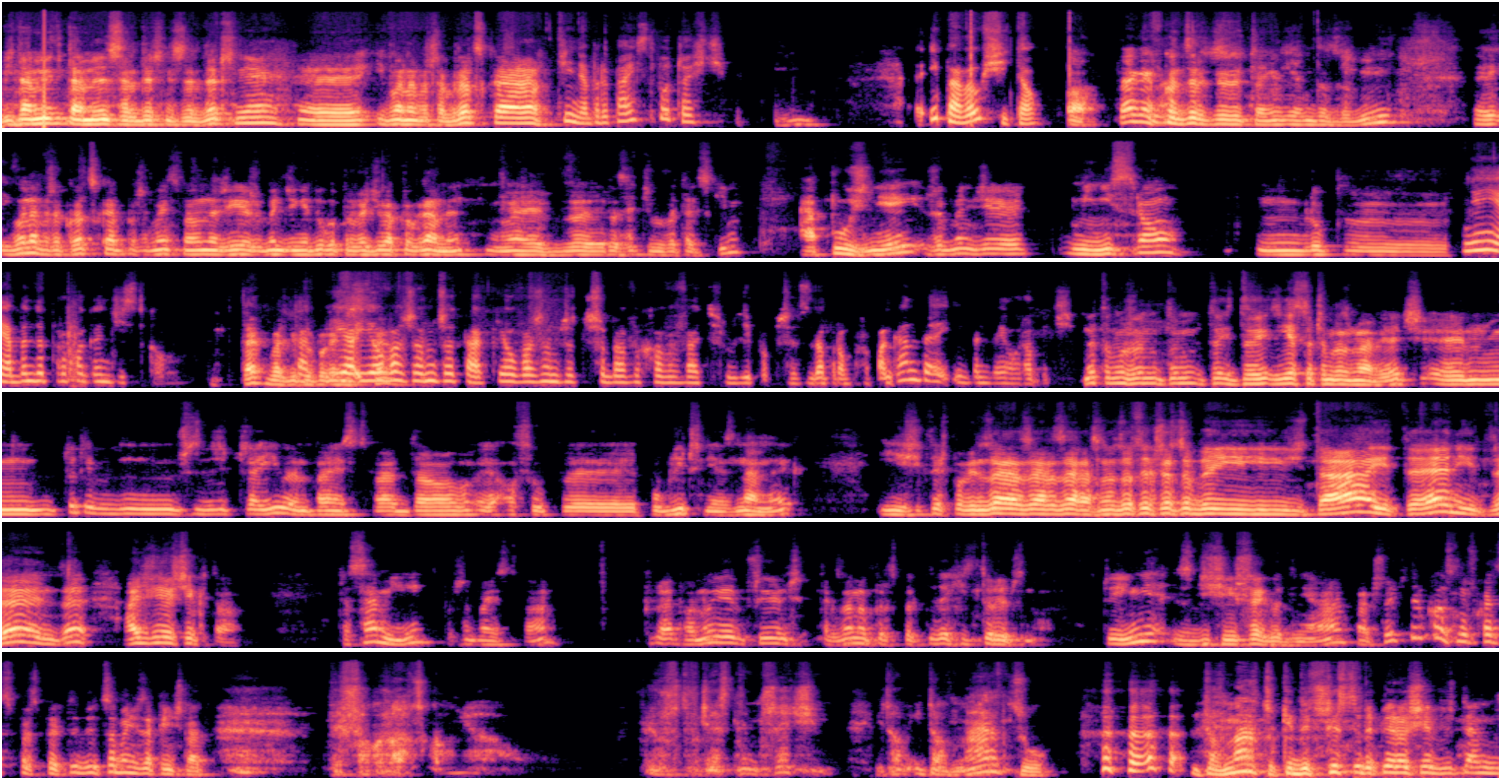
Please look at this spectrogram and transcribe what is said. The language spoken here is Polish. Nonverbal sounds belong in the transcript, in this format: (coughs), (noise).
Witamy, witamy serdecznie, serdecznie. E, Iwona Waszogrodzka. Dzień dobry Państwu, cześć. I Paweł Sito. O, tak jak w koncercie życzenia, żeśmy to zrobili. E, Iwona Waszogrodzka, proszę Państwa, mam nadzieję, że będzie niedługo prowadziła programy e, w Resecie Obywatelskim, a później, że będzie ministrą mm, lub... Nie, nie, ja będę propagandzistką. Tak, bardziej Tak, ja, ja uważam, że tak. Ja uważam, że trzeba wychowywać ludzi poprzez dobrą propagandę i będę ją robić. No to może to, to, to jest o czym rozmawiać. Tutaj mm, przyzwyczaiłem Państwa do e, osób e, publicznie znanych i jeśli ktoś powie, zaraz, zaraz, zaraz, no dotychczas to byli i ta, i ten, i ten, i ten, a dzisiaj się kto? Czasami, proszę Państwa, planuję przyjąć tak zwaną perspektywę historyczną. Czyli nie z dzisiejszego dnia patrzeć, tylko na przykład z perspektywy, co będzie za pięć lat. Wyszogrodzką miał. Już w 23. I to, I to w marcu. I to w marcu, kiedy wszyscy dopiero się tam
